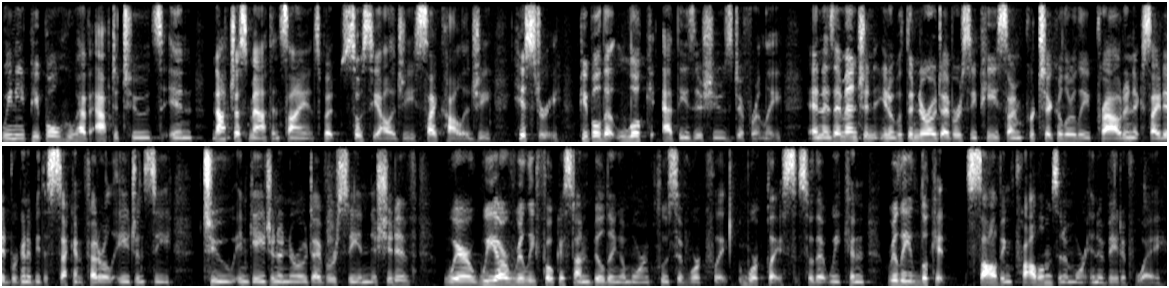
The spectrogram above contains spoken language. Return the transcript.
we need people who have aptitudes in not just math and science, but sociology, psychology, history, people that look at these issues differently. And as I mentioned, you know, with the neurodiversity piece, I'm particularly proud and excited. We're going to be the second federal agency to engage in a neurodiversity initiative where we are really focused on building a more inclusive workplace so that we can really look at solving problems in a more innovative way.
